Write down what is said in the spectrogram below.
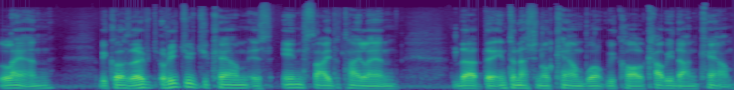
land, because the refugee camp is inside Thailand, that the international camp, what we call Khao-I-Dang camp.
